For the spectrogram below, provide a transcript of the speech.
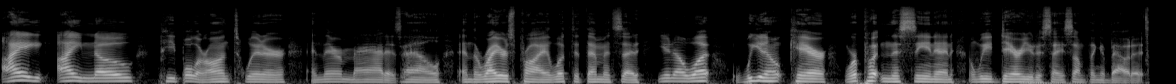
I I know people are on Twitter and they're mad as hell, and the writers probably looked at them and said, you know what? We don't care. We're putting this scene in, and we dare you to say something about it.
